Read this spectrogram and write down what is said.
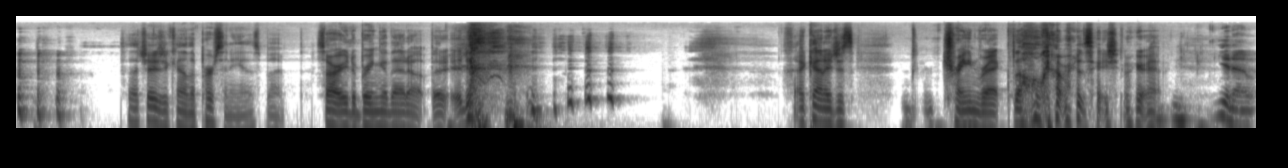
So that shows you kind of the person he is, but sorry to bring that up, but it, I kind of just train wreck the whole conversation we were having. you know,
